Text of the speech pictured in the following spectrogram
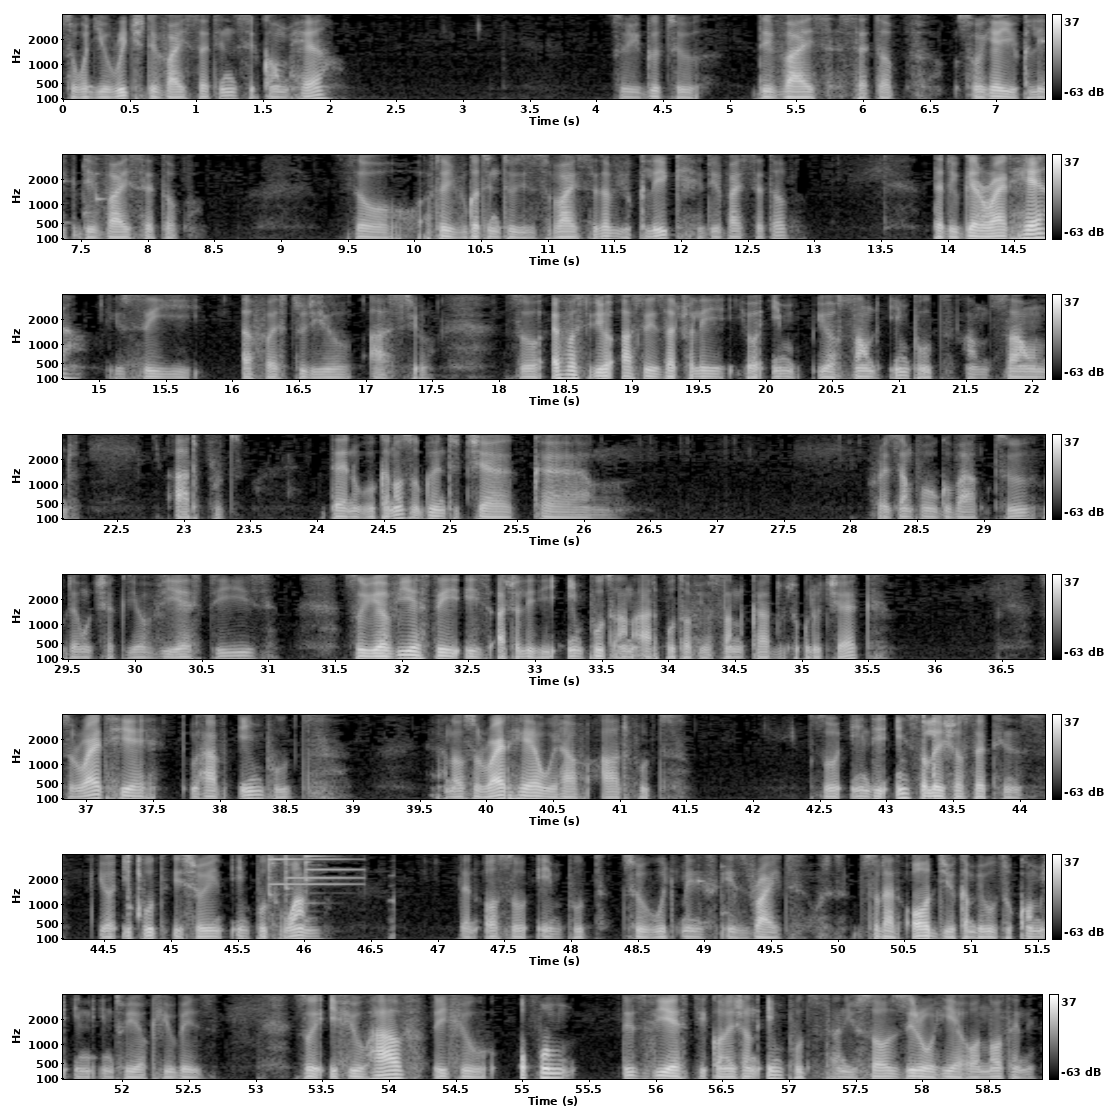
so when you reach device settings you come here. So you go to device setup. So here you click device setup. So after you've got into this device setup you click device setup. Then you get right here. You see FL Studio ASIO so FL Studio ASIO is actually your your sound input and sound output. Then we can also go into check um, for example we'll go back to then we'll check your VSTs so your VST is actually the input and output of your sound card we're going to check. So right here we have input and also right here we have output. So in the installation settings your input is showing input 1 then also input 2 which means is right so that audio can be able to come in into your Cubase. So if you have if you open this VST connection inputs and you saw zero here or nothing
